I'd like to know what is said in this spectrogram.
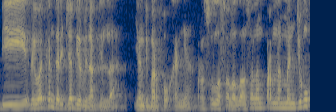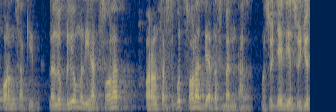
Diriwayatkan dari Jabir bin Abdullah yang dimarfukannya, Rasulullah SAW pernah menjenguk orang sakit, lalu beliau melihat sholat orang tersebut sholat di atas bantal. Maksudnya dia sujud,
